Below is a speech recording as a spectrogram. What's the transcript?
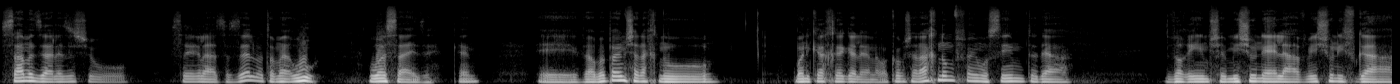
שם את זה על איזשהו שעיר לעזאזל, ואתה אומר, הוא, הוא עשה את זה, כן? אה, והרבה פעמים שאנחנו, בוא ניקח רגע למקום שאנחנו לפעמים עושים, אתה יודע, דברים שמישהו נעלב, מישהו נפגע.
